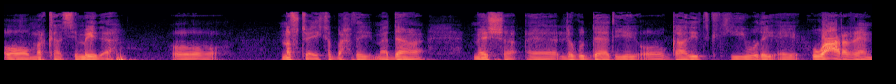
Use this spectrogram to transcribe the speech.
oo markaasi meyd ah oo naftu ay ka baxday maadaama meesha lagu daadiyey oo gaadiidkii waday ay uga carareen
